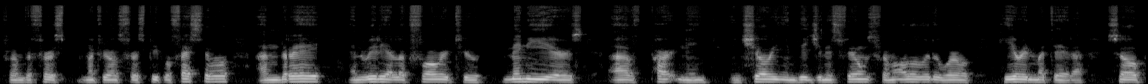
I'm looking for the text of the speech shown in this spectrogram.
from the first Montreal's First People Festival, Andre, and really, I look forward to many years of partnering in showing Indigenous films from all over the world here in Matera. So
